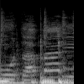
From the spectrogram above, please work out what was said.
muda, Bahia.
